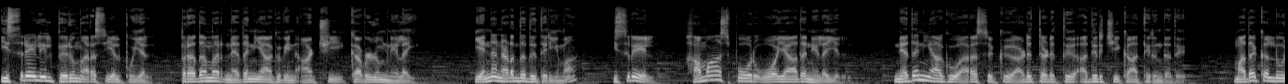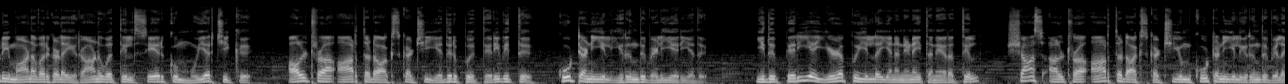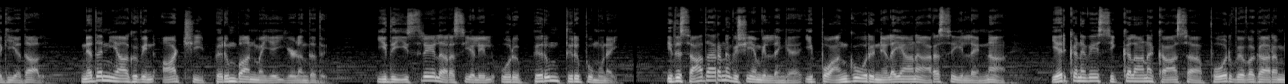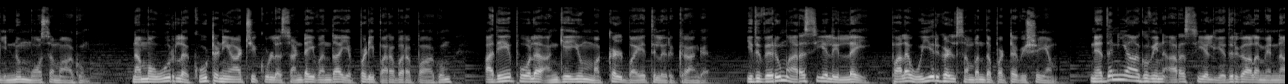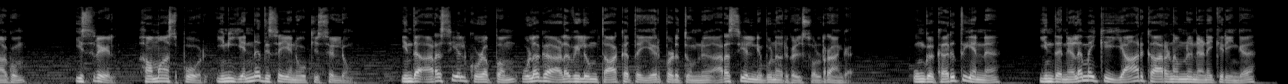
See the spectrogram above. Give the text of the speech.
இஸ்ரேலில் பெரும் அரசியல் புயல் பிரதமர் நெதன்யாகுவின் ஆட்சி கவிழும் நிலை. என்ன நடந்தது தெரியுமா? இஸ்ரேல் ஹமாஸ் போர் ஓயாத நிலையில் நெதன்யாகு அரசுக்கு அடுத்தடுத்து அதிர்ச்சி காத்திருந்தது. மதக்கல்லூரி மாணவர்களை இராணுவத்தில் சேர்க்கும் முயற்சிக்கு ஆல்ட்ரா ஆர்த்தடாக்ஸ் கட்சி எதிர்ப்பு தெரிவித்து கூட்டணியில் இருந்து வெளியேறியது. இது பெரிய இழப்பு இல்லை என நினைத்த நேரத்தில் ஷாஸ் ஆல்ட்ரா ஆர்த்தடாக்ஸ் கட்சியும் கூட்டணியில் இருந்து விலகியதால் நெதன்யாகுவின் ஆட்சி பெரும்பான்மையை இழந்தது. இது இஸ்ரேல் அரசியலில் ஒரு பெரும் திருப்புமுனை இது சாதாரண விஷயம் இல்லைங்க. இப்போ அங்கு ஒரு நிலையான அரசு இல்லைன்னா ஏற்கனவே சிக்கலான காசா போர் விவகாரம் இன்னும் மோசமாகும். நம்ம ஊர்ல கூட்டணி ஆட்சிக்குள்ள சண்டை வந்தா எப்படி பரபரப்பாகும்? அதே போல அங்கேயும் மக்கள் பயத்தில் இருக்கிறாங்க. இது வெறும் அரசியல் இல்லை பல உயிர்கள் சம்பந்தப்பட்ட விஷயம். நெதன்யாகுவின் அரசியல் எதிர்காலம் என்னாகும்? இஸ்ரேல் ஹமாஸ் போர் இனி என்ன திசையை நோக்கி செல்லும்? இந்த அரசியல் குழப்பம் உலக அளவிலும் தாக்கத்தை ஏற்படுத்தும்னு அரசியல் நிபுணர்கள் சொல்றாங்க. உங்க கருத்து என்ன? இந்த நிலைமைக்கு யார் காரணம்னு நினைக்கிறீங்க?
